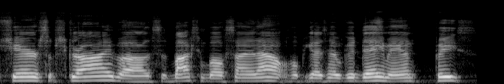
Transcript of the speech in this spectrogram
share, subscribe. Uh, this is BoxingBoa signing out. Hope you guys have a good day, man. Peace.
